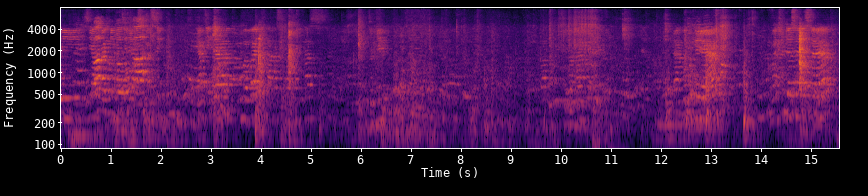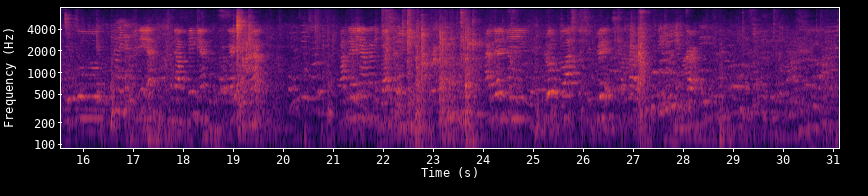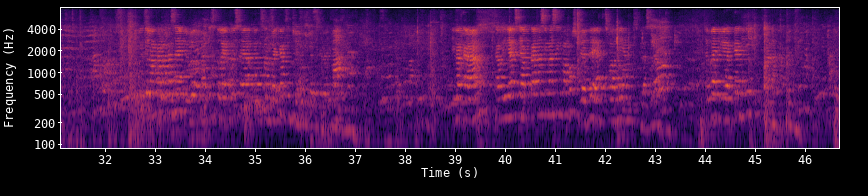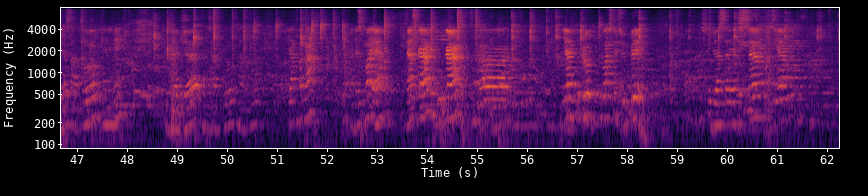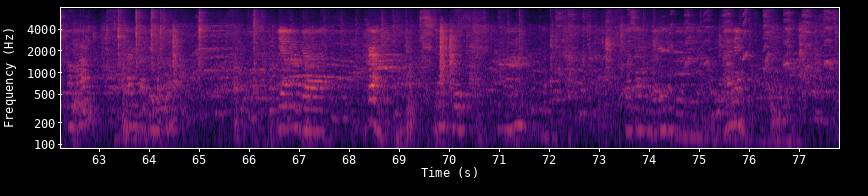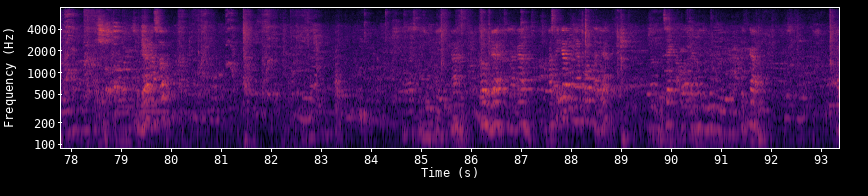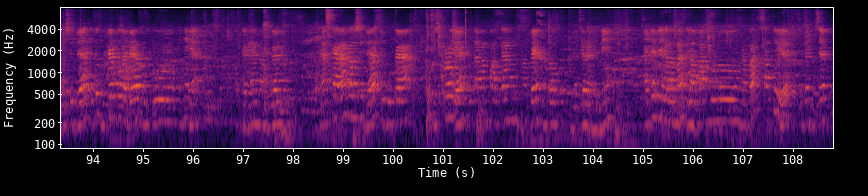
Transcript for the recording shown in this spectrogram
Disiapkan di masing-masing yang tidak membawa ya kita kasih fasilitas jenis silakan nah kemudian kemarin sudah saya share buku ini ya pendamping ya terkait dengan materi yang akan dibahas hari ini. Ada di grup kelas 7B itu saya akan sampaikan sejauh pelajarannya silakan kalian siapkan masing-masing kelompok sudah ada ya? Kecuali yang sebelah sana coba dilihatkan ini mana? Kartunya ada satu yang ini. Sudah ada yang satu satu. Yang tengah ada semua ya? Nah sekarang dibuka eh, yang grup kelas 7B sudah saya share yang oh, maaf dari tadi yang ada. Bukan yang hmm, ya saya kembali nah ini sudah masuk nah tuh udah silakan. Pastikan punya kuota ya? Cek kuotanya dulu diaktifkan kalau sudah itu bukan tuh ada buku ini ya organan tanggungan nah sekarang kalau sudah dibuka di scroll ya kita manfaatkan HP untuk belajar hari ini ada di halaman 80 berapa? Satu ya, sudah dicek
